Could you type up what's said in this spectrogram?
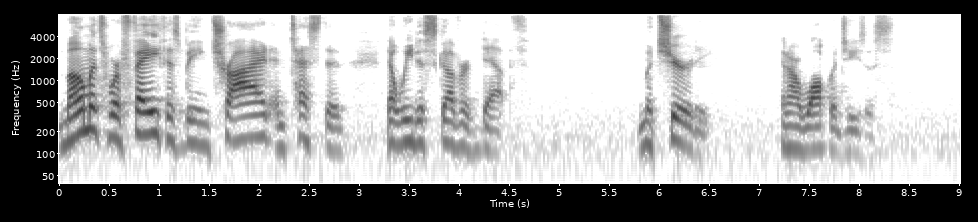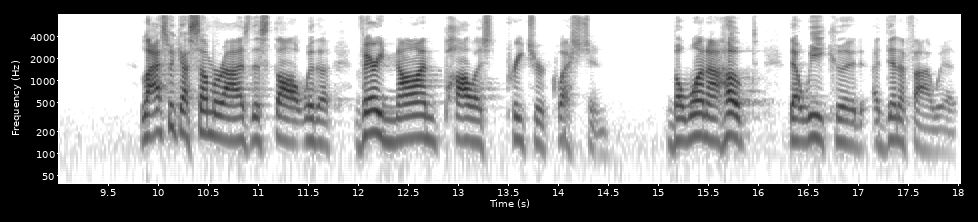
moments where faith is being tried and tested, that we discover depth, maturity in our walk with Jesus. Last week, I summarized this thought with a very non polished preacher question, but one I hoped that we could identify with.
